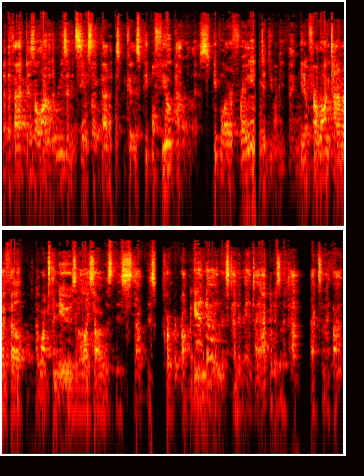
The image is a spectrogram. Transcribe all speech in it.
But the fact is, a lot of the reason it seems like that is because people feel powerless. People are afraid to do anything. You know, for a long time, I felt I watched the news and all I saw was this stuff, this corporate propaganda and this kind of anti-activism attacks, and I thought,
